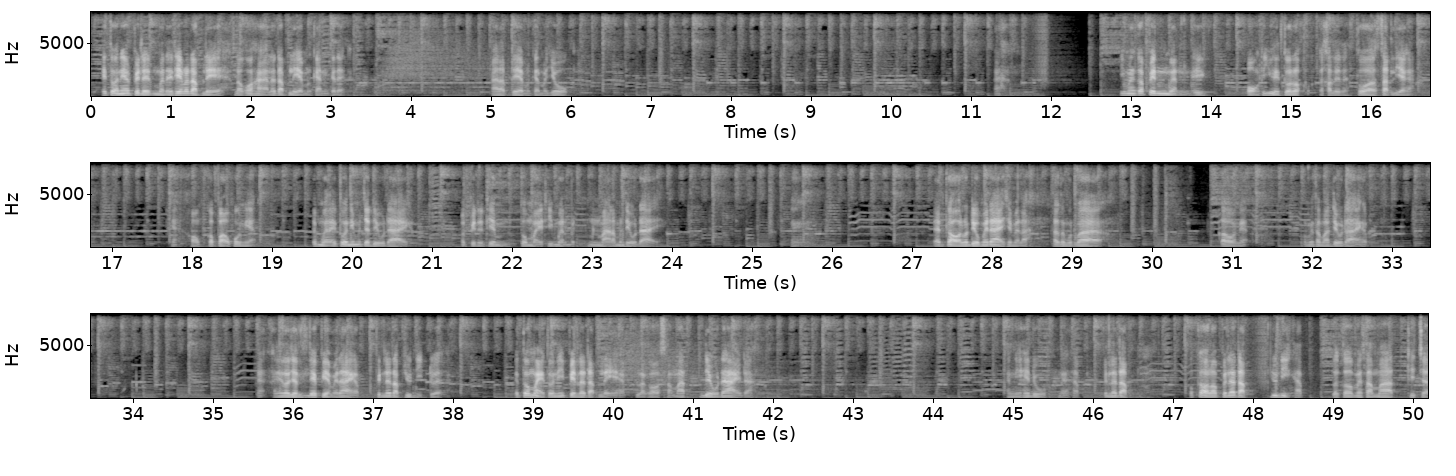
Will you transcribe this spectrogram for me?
ไอตัวนี้เป็นเหมือนไอเทมระดับเลเราก็หาระดับเลเหมือนกันก็ได้หาระดับเลเหมือนกันมาโยกอะจริงมันก็เป็นเหมือนไอของที่อยู่ในตัวเขาเลยนะตัวสัตว์เลี้ยงอะเนี่ยของกระเป๋าพวกเนี้ย แต่เหมือนไอ้ตัวนี้มันจะเดวได้มันเป็นไอเทมตัวใหม่ที่เหมือนมันมาแล้วมันเดวได้แอันเก่าเราเดวไม่ได้ใช่ไหมล่ะ ถ้าสมมติว่า เราเนี่ยเราไม่สามารถเดวได้ครับอันนี้เราจะเรียกเปลี่ยนไม่ได้ครับ เป็นระดับยูนิตด้วยไอตัวใหม่ตัวนี้เป็นระดับเลครับ แล้วก็สามารถเดวได้นะ อันนี้ให้ดูนะครับ เป็นระดับเพราะเก่าเราเป็นระดับยูนิคครับ แล้วก็ไม่สามารถที่จะ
